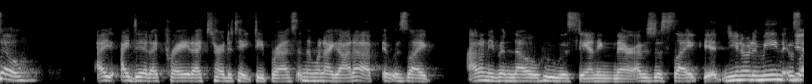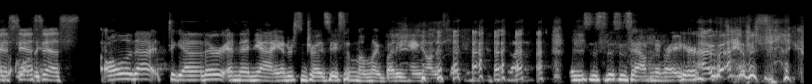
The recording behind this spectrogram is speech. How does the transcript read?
so I, I did. I prayed. I tried to take deep breaths. And then when I got up, it was like, I don't even know who was standing there. I was just like, it, you know what I mean? It was yes, like, yes, the, yes. All of that together. And then, yeah, Anderson tried to say something. I'm like, buddy, hang on a second. this is, this is happening right here. I, I was like,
